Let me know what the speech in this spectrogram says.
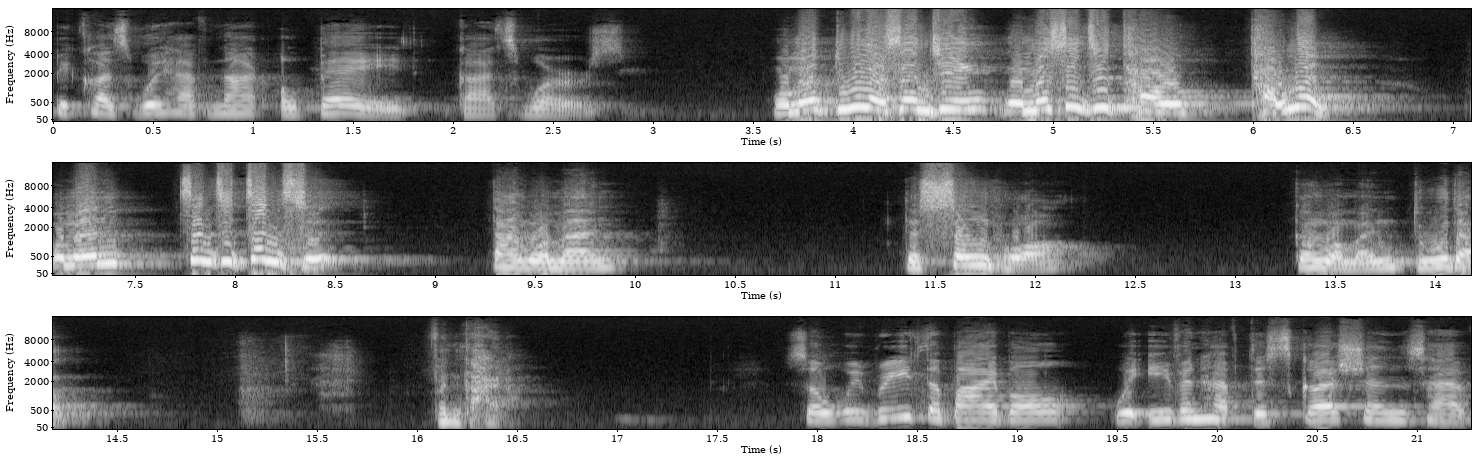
because we have not obeyed God's words. 我们读了圣经，我们甚至讨讨论，我们甚至证实，但我们的生活跟我们读的 分开了。So we read the Bible, we even have discussions, have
